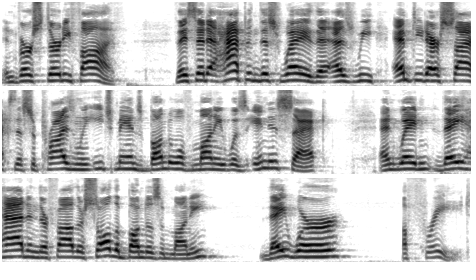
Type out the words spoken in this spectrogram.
In verse 35, they said it happened this way that as we emptied our sacks, that surprisingly each man's bundle of money was in his sack, and when they had and their father saw the bundles of money, they were afraid.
